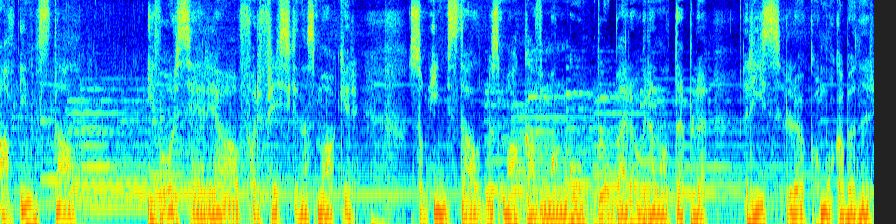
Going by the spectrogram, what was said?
av Imsdal. I vår serie av forfriskende smaker, som Imsdal med smak av mango, blåbær og granateple, ris, løk og mokkabønner,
